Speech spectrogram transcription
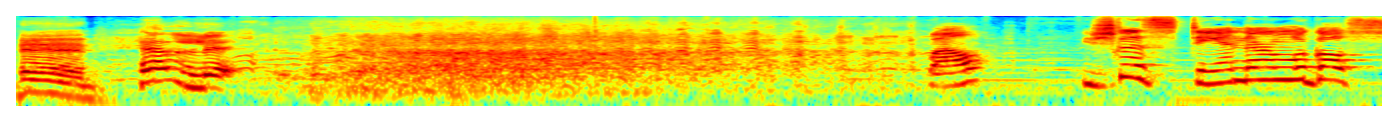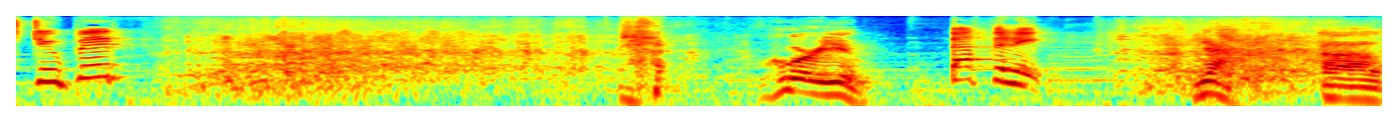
and hello. Well, you just gonna stand there and look all stupid? Who are you? Bethany. Yeah. Uh,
